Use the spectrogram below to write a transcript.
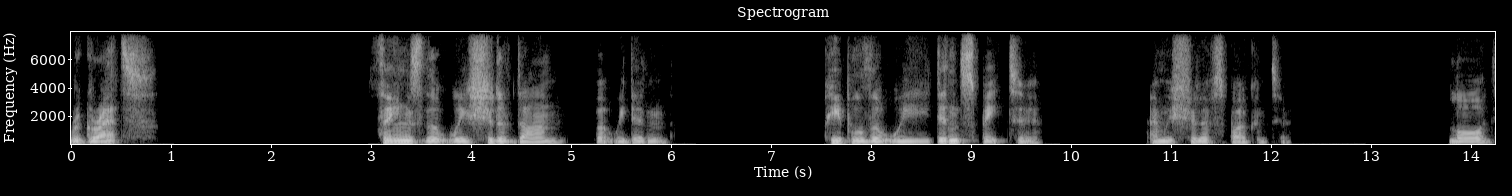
Regrets, things that we should have done, but we didn't, people that we didn't speak to and we should have spoken to. Lord,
